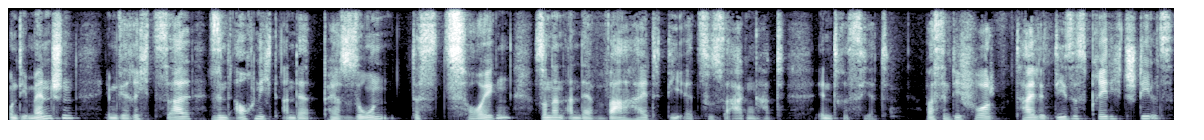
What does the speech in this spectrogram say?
Und die Menschen im Gerichtssaal sind auch nicht an der Person des Zeugen, sondern an der Wahrheit, die er zu sagen hat, interessiert. Was sind die Vorteile dieses Predigtstils?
